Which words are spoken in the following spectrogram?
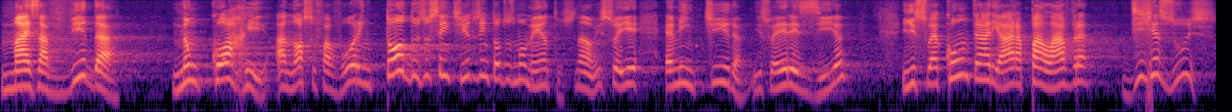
Mas a vida não corre a nosso favor em todos os sentidos, em todos os momentos. Não, isso aí é mentira, isso é heresia, isso é contrariar a palavra de Jesus.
